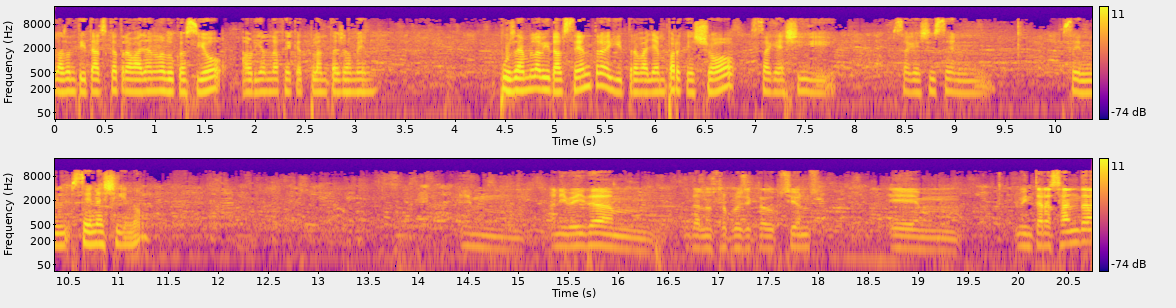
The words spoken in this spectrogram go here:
les entitats que treballen en educació haurien de fer aquest plantejament posem la vida al centre i treballem perquè això segueixi, segueixi sent, sent, sent així, no? A nivell de, del nostre projecte d'opcions, eh, lo interessant de,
